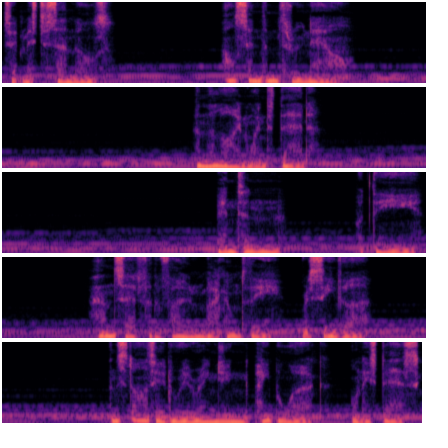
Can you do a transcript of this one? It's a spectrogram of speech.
said Mr. Sandals. I'll send them through now. And the line went dead. The handset for the phone back onto the receiver and started rearranging paperwork on his desk.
